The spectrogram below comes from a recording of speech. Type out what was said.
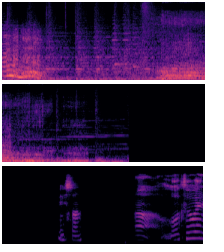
Hey, son. Ah, look who it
